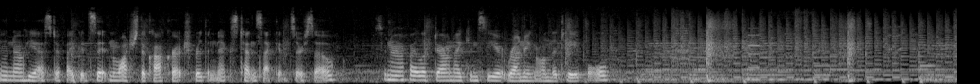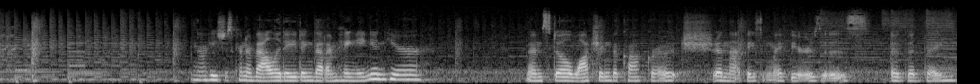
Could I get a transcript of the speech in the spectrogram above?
And now he asked if I could sit and watch the cockroach for the next 10 seconds or so. So now if I look down, I can see it running on the table. Now he's just kind of validating that I'm hanging in here. I'm still watching the cockroach, and that facing my fears is a good thing.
